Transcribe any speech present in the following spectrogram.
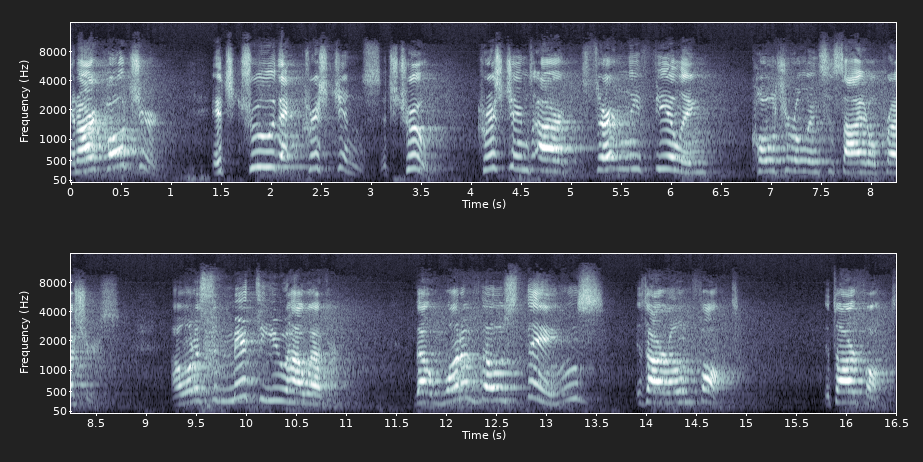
In our culture, it's true that Christians, it's true, Christians are certainly feeling cultural and societal pressures. I want to submit to you, however, that one of those things is our own fault. It's our fault.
